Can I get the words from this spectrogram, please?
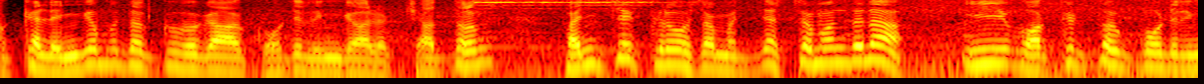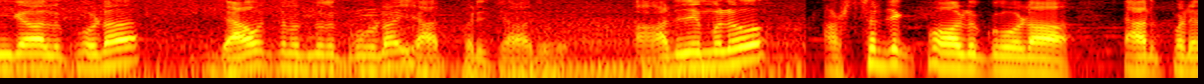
ఒక్క లింగము తక్కువగా కోటి లింగాల క్షేత్రం పంచక్రోశ మధ్యస్థమందున ఈ ఒక్కటితో కోటి లింగాలు కూడా దేవతలందరూ కూడా ఏర్పరిచారు. ఆలయంలో అష్టదిక్పాలు కూడా ఏర్పడి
